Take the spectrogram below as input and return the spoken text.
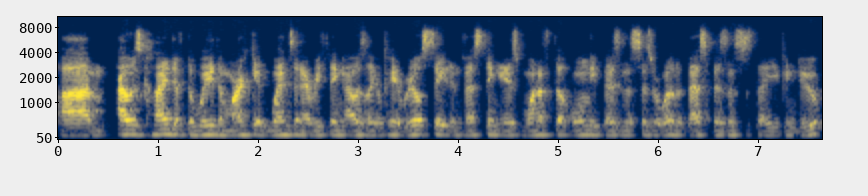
um, I was kind of the way the market went and everything. I was like, okay, real estate investing is one of the only businesses or one of the best businesses that you can do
